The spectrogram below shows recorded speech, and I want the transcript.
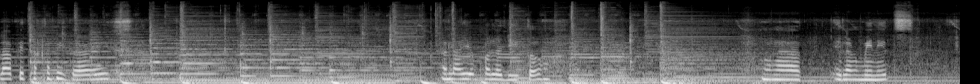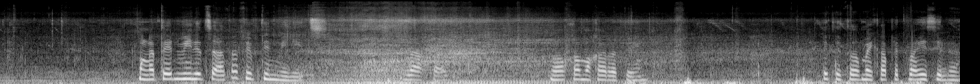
Malapit na kami guys. Malayo pala dito. Mga ilang minutes. Mga 10 minutes ata, 15 minutes. Lakad. Bago ka makarating. Ito, ito, may kapitbahay sila.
